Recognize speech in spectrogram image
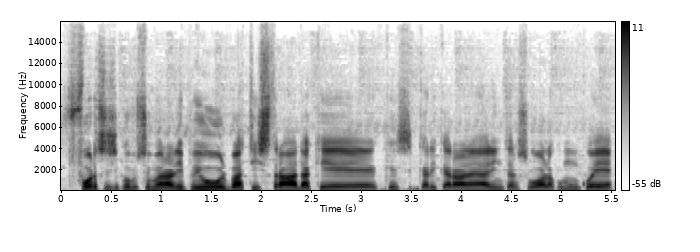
Forse si consumerà di più il battistrada che, che si caricherà all'intersuola, comunque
